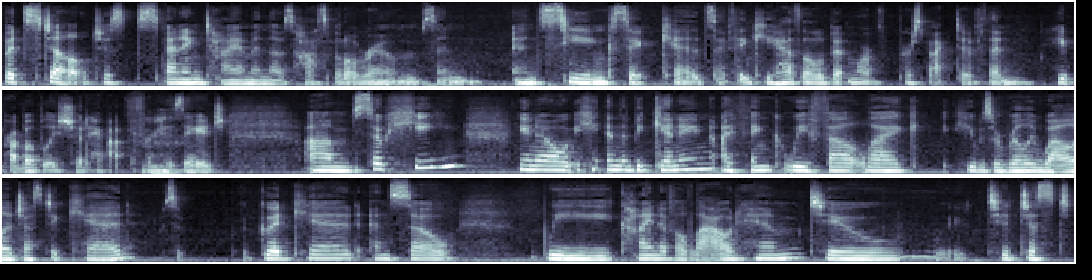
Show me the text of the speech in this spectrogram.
but still, just spending time in those hospital rooms and, and seeing sick kids, I think he has a little bit more perspective than he probably should have for his age. Um, so he, you know, he, in the beginning, I think we felt like he was a really well-adjusted kid. He was a good kid, and so we kind of allowed him to to just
